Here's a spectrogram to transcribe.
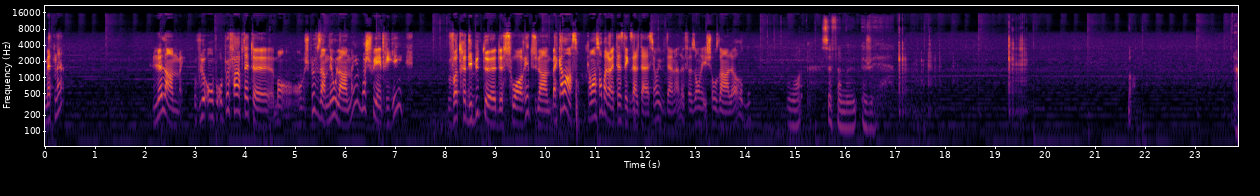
Maintenant, le lendemain. On, on peut faire peut-être. euh, bon, on- je peux vous emmener au lendemain. Moi, je suis intrigué. Votre début de, de soirée du lendemain. Ben, commençons. Commençons par un test d'exaltation, évidemment. là. Faisons les choses dans l'ordre. Ouais, ce fameux G. Euh,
